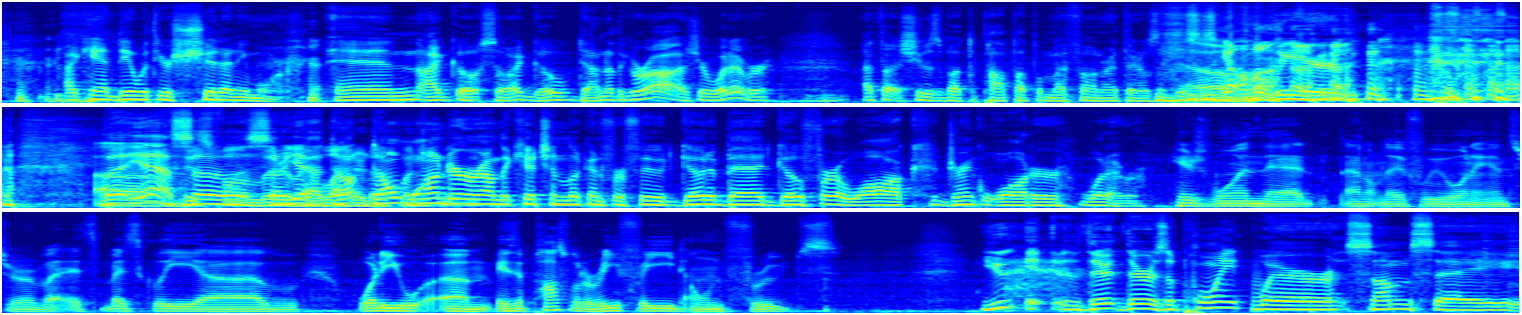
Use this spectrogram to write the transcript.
I can't deal with your shit anymore." And I go, so I go down to the garage or whatever. I thought she was about to pop up on my phone right there. I was like, "This is getting weird." but yeah, His so so yeah, don't don't wander around the kitchen looking for food. Go to bed. Go for a walk. Drink water. Whatever. Here's one that I don't know if we want to answer, but it's basically, uh, what do you? Um, is it possible to refeed on fruits? You it, there there is a point where some say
